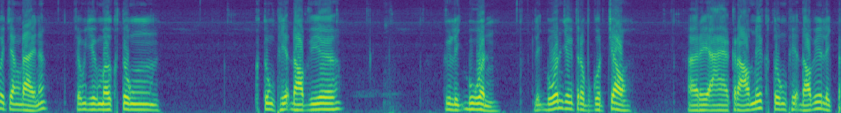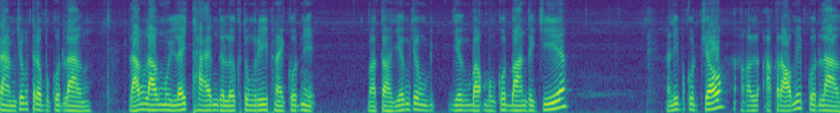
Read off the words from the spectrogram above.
ក៏ចឹងដែរណាចុងយើងមើលខ្ទង់ខ្ទង់ភាគ10វាគឺលេខ4លេខ4យើងត្រូវប្រកួតចុះហើយ រីឯក្រោមនេះខ្ទង់ភាគ10វាលេខ5អញ្ចឹងត្រូវប្រកួតឡើងឡើងឡើងមួយលេខថែមទៅលើខ្ទង់រីផ្នែកគុតនេះបាទតោះយើងចង់យើងបង្គុតបានទៅជាអានេះប្រកួតចុះអាក្រោមនេះប្រកួតឡើង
